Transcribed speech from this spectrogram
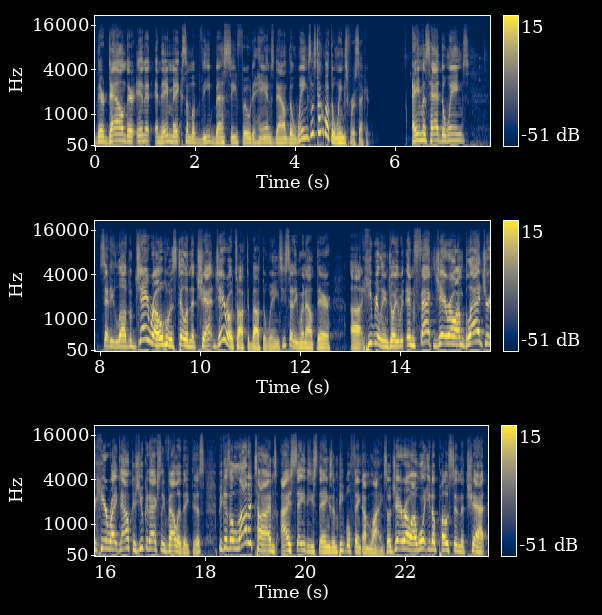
They're down, they're in it, and they make some of the best seafood, hands down. The wings, let's talk about the wings for a second. Amos had the wings said he loved them. J Ro, who is still in the chat, J Ro talked about the wings. He said he went out there uh, he really enjoyed it. In fact, J Ro, I'm glad you're here right now because you could actually validate this. Because a lot of times I say these things and people think I'm lying. So, J Ro, I want you to post in the chat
